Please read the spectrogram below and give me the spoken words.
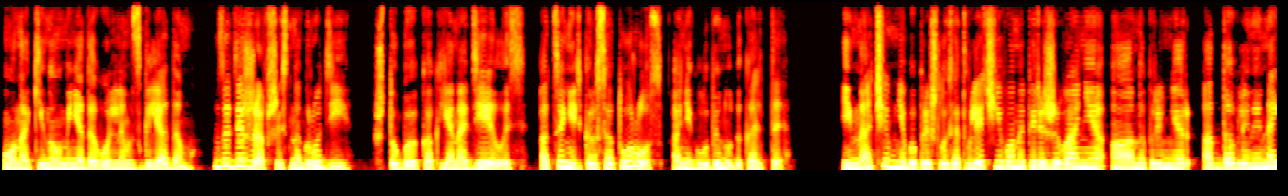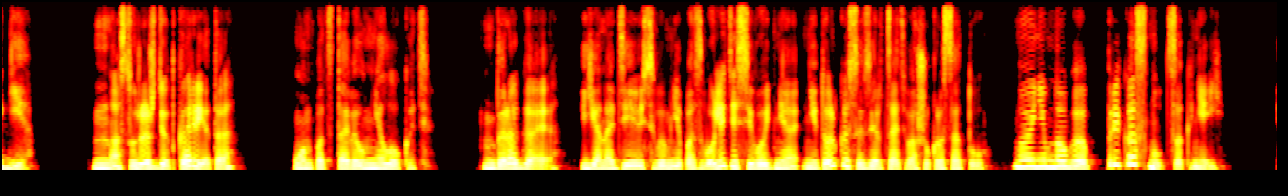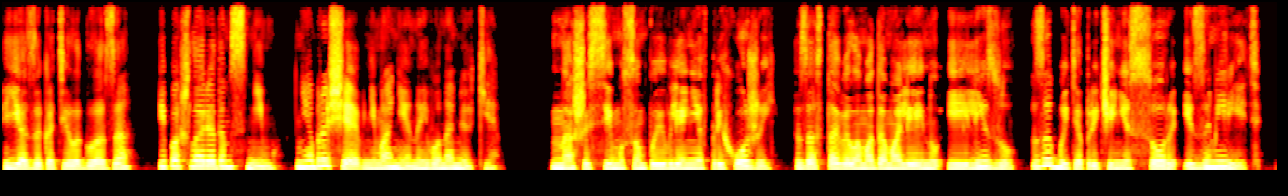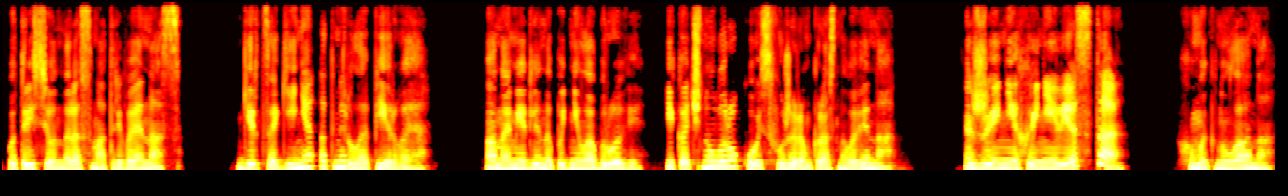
Он окинул меня довольным взглядом, задержавшись на груди, чтобы, как я надеялась, оценить красоту роз, а не глубину декольте. Иначе мне бы пришлось отвлечь его на переживания о, например, отдавленной ноге. Нас уже ждет карета». Он подставил мне локоть. «Дорогая, я надеюсь, вы мне позволите сегодня не только созерцать вашу красоту, но и немного прикоснуться к ней». Я закатила глаза и пошла рядом с ним, не обращая внимания на его намеки. Наше с Симусом появление в прихожей заставило мадам Алейну и Элизу забыть о причине ссоры и замереть, потрясенно рассматривая нас. Герцогиня отмерла первая. Она медленно подняла брови и качнула рукой с фужером красного вина. «Жених и невеста?» – хмыкнула она.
